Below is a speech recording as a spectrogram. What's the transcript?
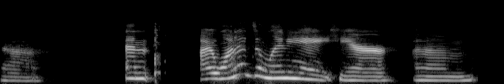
Yeah. And I want to delineate here um,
